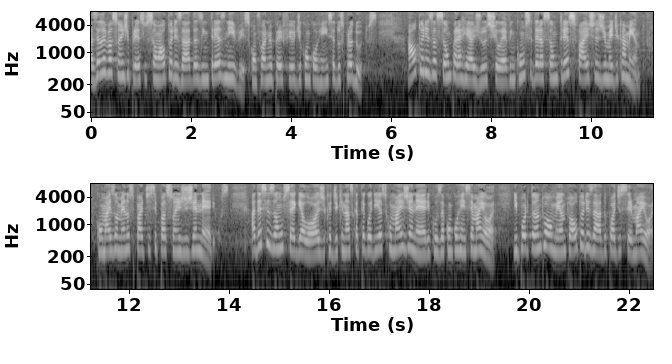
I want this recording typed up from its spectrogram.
As elevações de preços são autorizadas em três níveis, conforme o perfil de concorrência dos produtos. A autorização para reajuste leva em consideração três faixas de medicamento, com mais ou menos participações de genéricos. A decisão segue a lógica de que nas categorias com mais genéricos a concorrência é maior e, portanto, o aumento autorizado pode ser maior.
